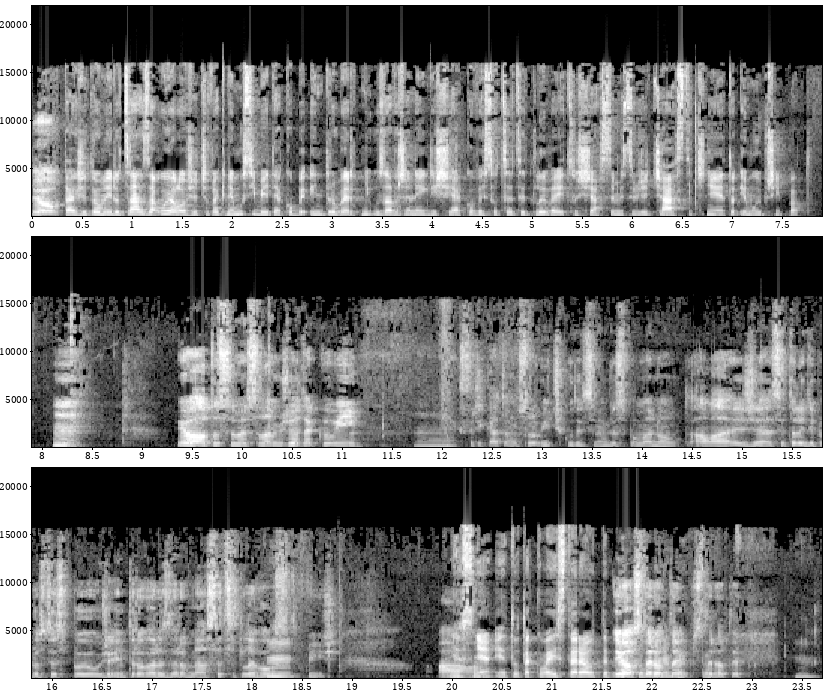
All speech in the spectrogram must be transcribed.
Jo. Takže to mě docela zaujalo, že člověk nemusí být jakoby introvertní, uzavřený, když je jako vysoce citlivý, což já si myslím, že částečně je to i můj případ. Hmm. Jo, to si myslím, že je takový hmm, jak se říká tomu slovíčku, teď si nemůžu vzpomenout, ale že si to lidi prostě spojují, že introverze rovná se citlivost, hmm. víš. A... Jasně, je to takový stereotyp. Jo, stereotyp, to... stereotyp. Hmm.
